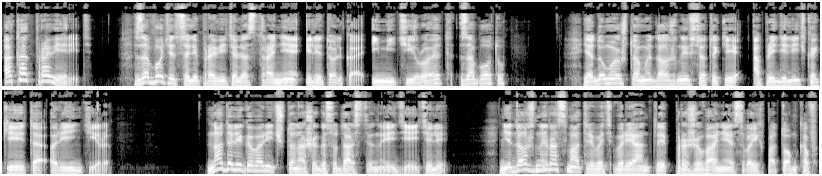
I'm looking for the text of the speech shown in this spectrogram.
А как проверить, заботится ли правитель о стране или только имитирует заботу? Я думаю, что мы должны все-таки определить какие-то ориентиры. Надо ли говорить, что наши государственные деятели не должны рассматривать варианты проживания своих потомков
